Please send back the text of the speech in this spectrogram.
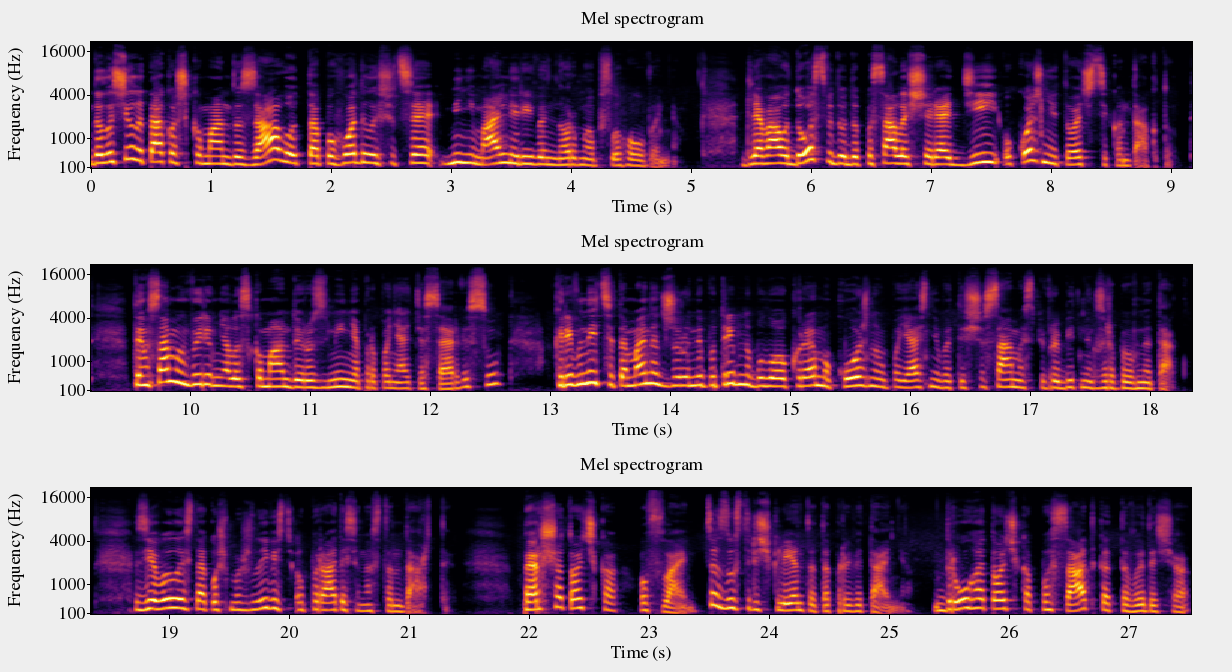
Долучили також команду залу та погодили, що це мінімальний рівень норми обслуговування. Для вау досвіду дописали ще ряд дій у кожній точці контакту. Тим самим вирівняли з командою розуміння про поняття сервісу. Керівниці та менеджеру не потрібно було окремо кожному пояснювати, що саме співробітник зробив не так. З'явилась також можливість опиратися на стандарти. Перша точка офлайн це зустріч клієнта та привітання. Друга точка посадка та видача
